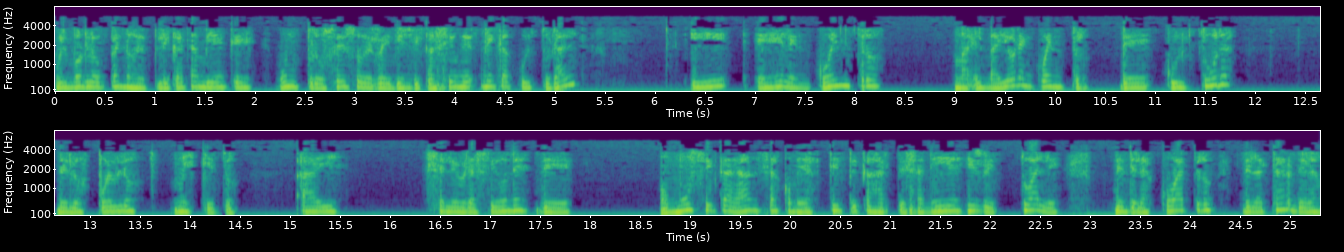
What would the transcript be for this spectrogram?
Wilmor López nos explica también que es un proceso de reivindicación étnica cultural y es el encuentro, el mayor encuentro de cultura de los pueblos misquetos hay celebraciones de música, danzas, comidas típicas, artesanías y rituales desde las 4 de la tarde las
